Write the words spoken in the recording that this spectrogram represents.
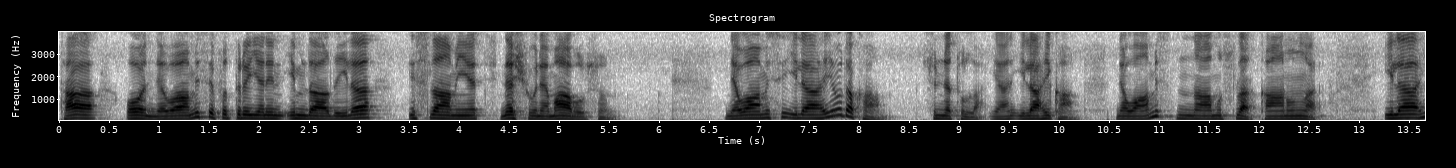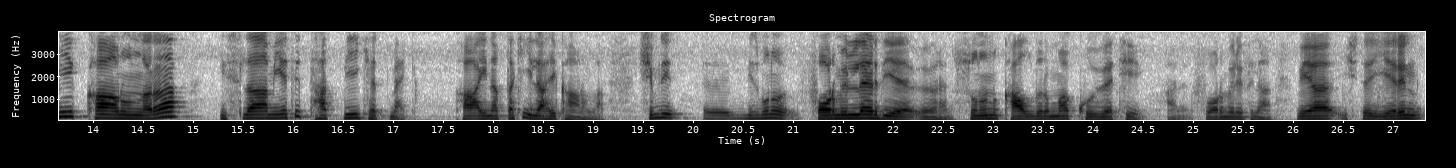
Ta o nevamisi fıtriyenin imdadıyla İslamiyet neşvu nema bulsun. Nevamisi ilahiye o da kanun. Sünnetullah yani ilahi kanun. Nevamis namuslar, kanunlar. İlahi kanunlara İslamiyeti tatbik etmek. Kainattaki ilahi kanunlar. Şimdi e, biz bunu formüller diye öğrendik. Sunun kaldırma kuvveti hani formülü filan veya işte yerin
